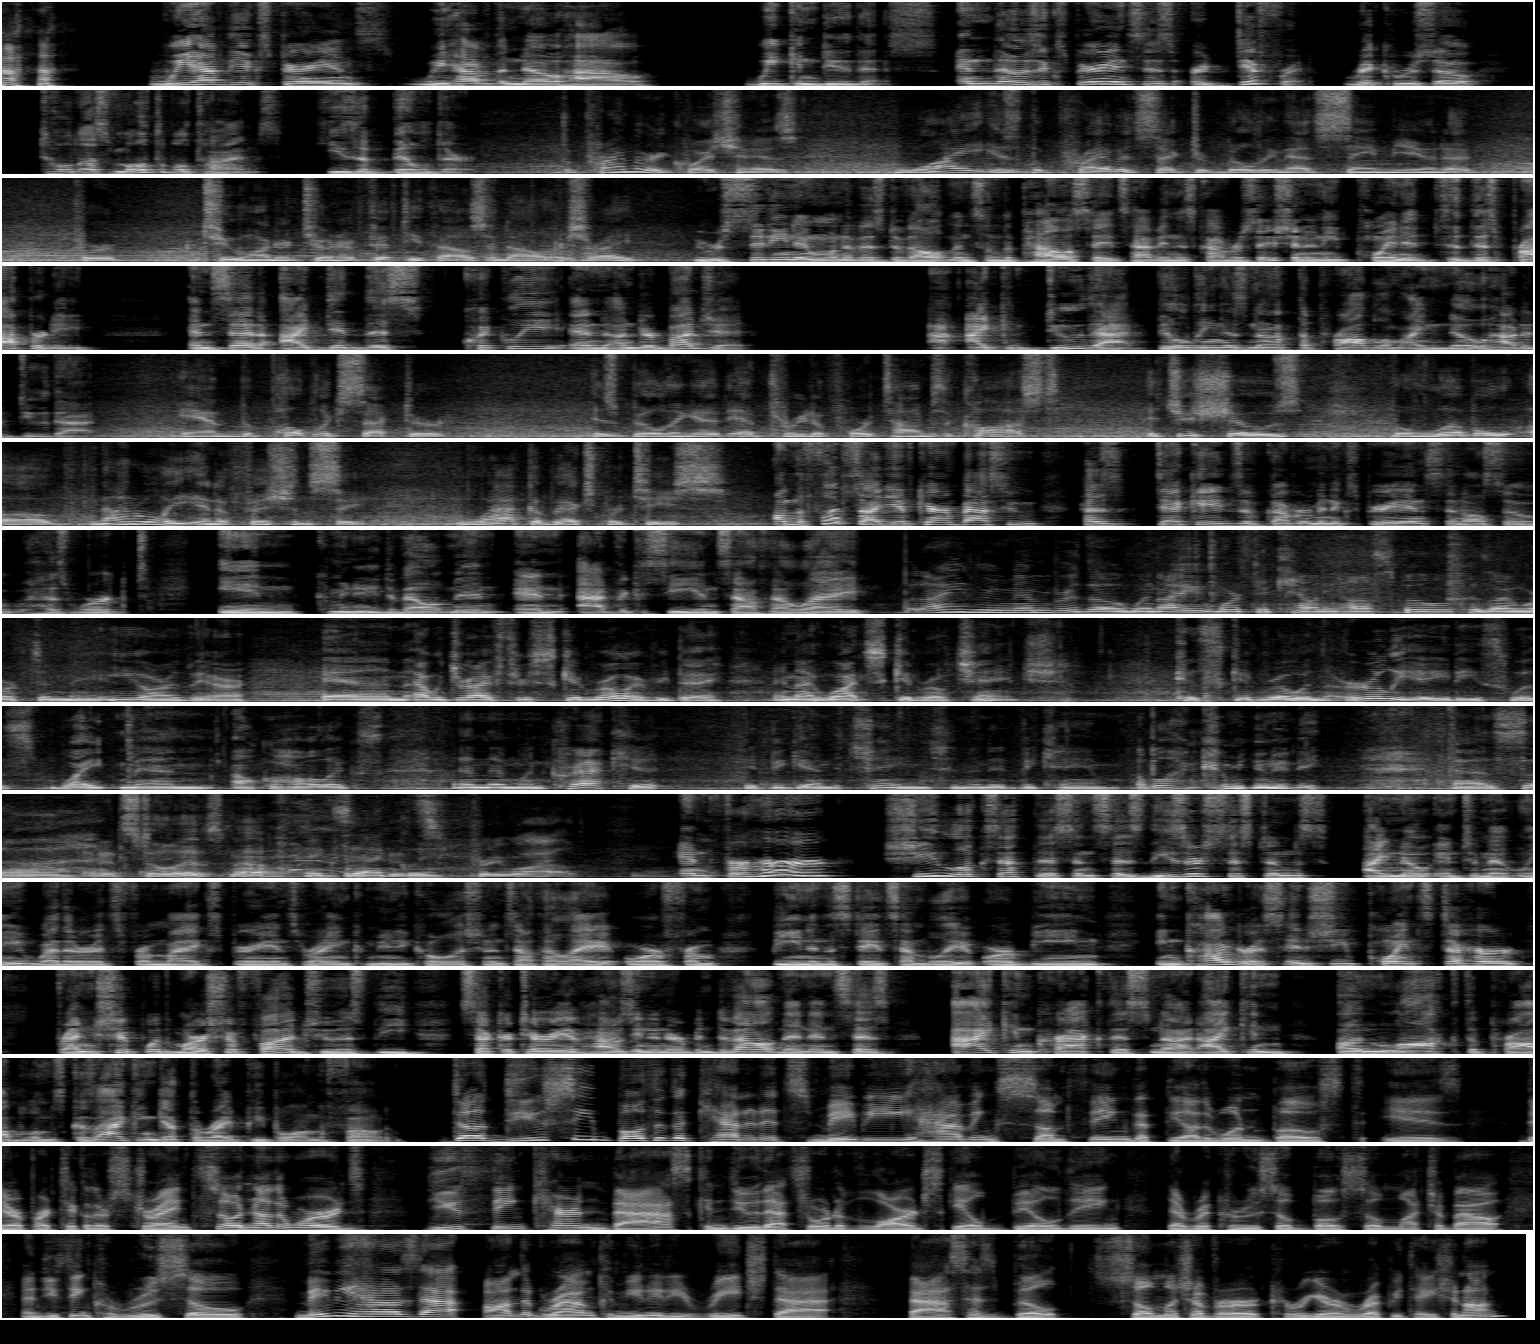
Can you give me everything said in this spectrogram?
we have the experience, we have the know how, we can do this. And those experiences are different. Rick Russo told us multiple times he's a builder. The primary question is why is the private sector building that same unit for $200,000, $250,000, right? We were sitting in one of his developments in the Palisades having this conversation, and he pointed to this property and said, I did this quickly and under budget. I, I can do that. Building is not the problem. I know how to do that. And the public sector is building it at three to four times the cost. It just shows the level of not only inefficiency, lack of expertise. On the flip side, you have Karen Bass, who has decades of government experience and also has worked in community development and advocacy in South LA. But I remember though when I worked at County Hospital because I worked in the ER there, and I would drive through Skid Row every day, and I watched Skid Row change. Because Skid Row in the early 80s was white men, alcoholics, and then when crack hit, it began to change, and then it became a black community. As uh, and it still is now. Exactly. it's pretty wild. And for her, she looks at this and says, These are systems I know intimately, whether it's from my experience running Community Coalition in South LA or from being in the state assembly or being in Congress. And she points to her friendship with Marcia Fudge, who is the Secretary of Housing and Urban Development, and says, I can crack this nut. I can unlock the problems because I can get the right people on the phone. Doug, do you see both of the candidates maybe having something that the other one boasts is their particular strength? So, in other words, do you think Karen Bass can do that sort of large scale building that Rick Caruso boasts so much about? And do you think Caruso maybe has that on the ground community reach that Bass has built so much of her career and reputation on?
